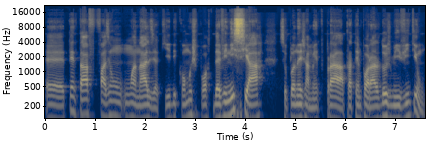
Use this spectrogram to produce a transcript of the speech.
é, tentar fazer um, uma análise aqui de como o esporte deve iniciar seu planejamento para a temporada 2021.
